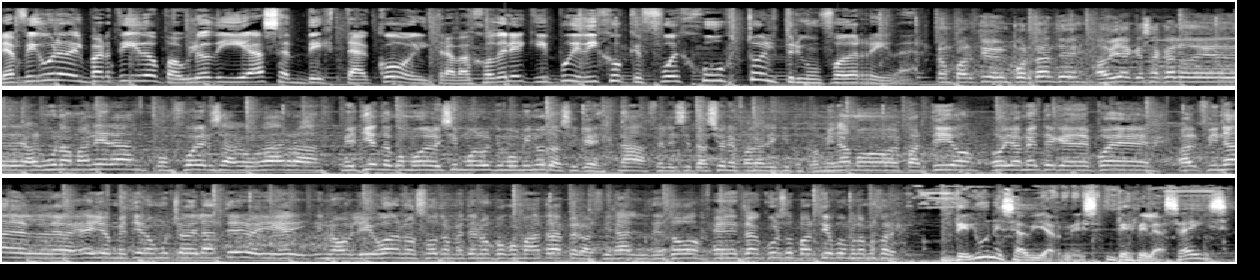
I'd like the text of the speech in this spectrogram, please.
La figura del partido, Paulo Díaz, destacó el trabajo del equipo y dijo que fue justo el triunfo de River. Un partido importante, había que sacarlo de, alguna manera, con fuerza, con garra, metiendo como lo hicimos en el último minuto, así que nada, felicitaciones para el equipo. Dominamos el partido, obviamente que después al final ellos metieron mucho delantero y, nos obligó a nosotros a meter un poco más atrás, pero al final de todo, en el transcurso del partido fuimos los mejores. De lunes a viernes, desde las 6,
